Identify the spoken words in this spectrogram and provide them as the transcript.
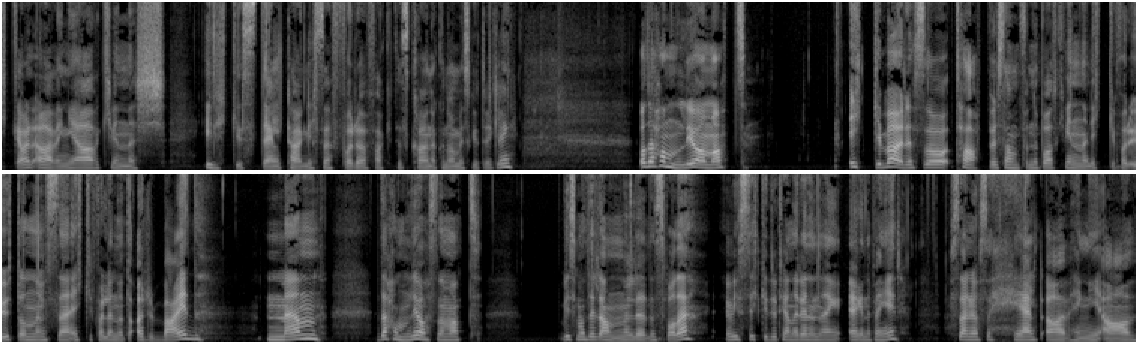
ikke har vært avhengig av kvinners yrkesdeltakelse for å faktisk ha en økonomisk utvikling. Og det handler jo om at ikke bare så taper samfunnet på at kvinner ikke får utdannelse, ikke får lønnet arbeid, men det handler jo også om at hvis man ser litt annerledes på det, hvis ikke du tjener dine egne penger, så er du også helt avhengig av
